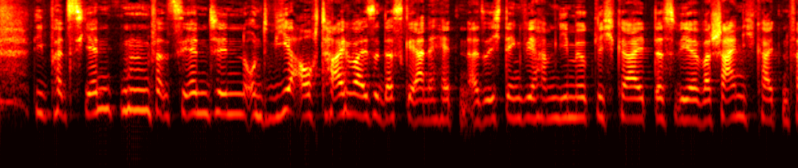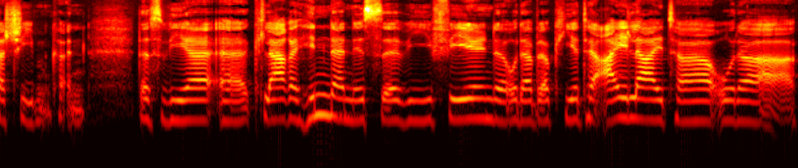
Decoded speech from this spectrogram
die Patienten, Patientinnen und wir auch teilweise das gerne hätten. Also ich denke, wir haben die Möglichkeit, dass wir Wahrscheinlichkeiten verschieben können, dass wir äh, klare Hindernisse wie fehlende oder blockierte Eileiter oder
